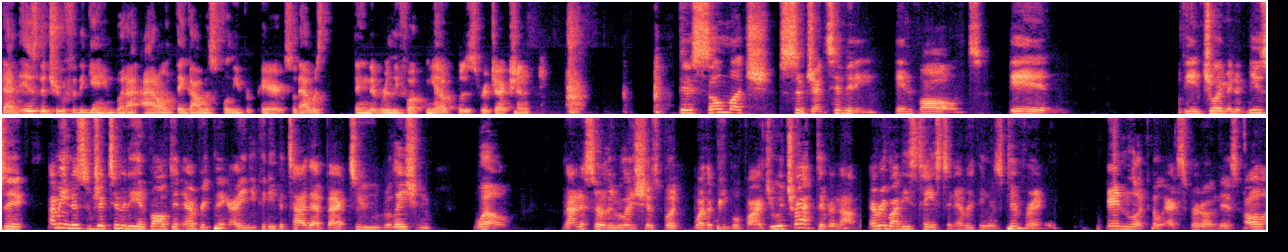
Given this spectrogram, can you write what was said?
That is the truth of the game, but I, I don't think I was fully prepared. So that was the thing that really fucked me up was rejection. There's so much subjectivity involved in the enjoyment of music. I mean, there's subjectivity involved in everything. I mean, you could even tie that back to relation. Well, not necessarily relationships, but whether people find you attractive or not. Everybody's taste and everything is different. And look, no expert on this. All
